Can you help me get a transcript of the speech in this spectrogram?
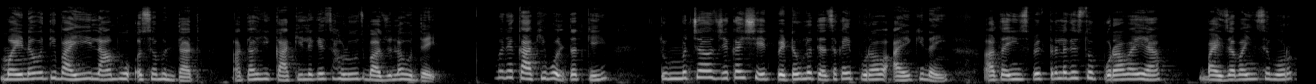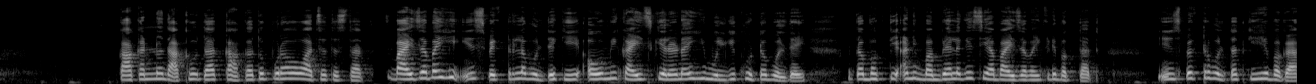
मैनावती बाई लांब हो असं म्हणतात. आता ही काकी लगेच हळूच बाजूला होते. मध्ये काकी बोलतात की तुमचं जे काही शेत पेटवलं त्याचा काही पुरावा आहे की नाही? आता इन्स्पेक्टर लगेच तो पुरावा या बायजाबाईंसमोर काकांना दाखवतात. काका तो पुरावा वाचत असतात. बायजाबाई ही इन्स्पेक्टरला बोलते की अहो मी काहीच केलं नाही ही मुलगी खोटं बोलते. आता भक्ती आणि बंब्या लगेच या बायजाबाईकडे बघतात. इन्स्पेक्टर बोलतात की हे बघा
